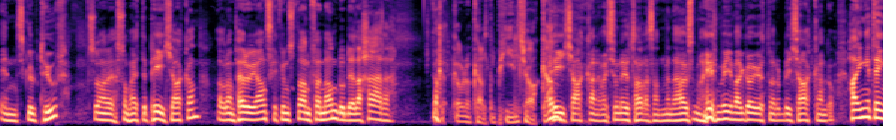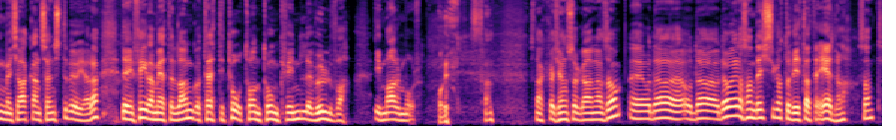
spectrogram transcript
en skulptur som, som heter P. Kjakan, av den peruanske kunstneren Fernando de la Jara. Hva hva var det du kalte Pilkjakan? Pi Kjakan, jeg vet ikke om det uttaler sånn, men det høres mye, mye mer gøy ut når det blir Kjakan. da. Har ingenting med Kjakan Sønstebø å gjøre. Det er en fire meter lang og 32 tonn tung kvinnelig vulva i marmor. Oi, sann. Snakker kjønnsorgan, altså. Eh, Og da, og, da, og da er det sånn, det er ikke så godt å vite at det er det. sant?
